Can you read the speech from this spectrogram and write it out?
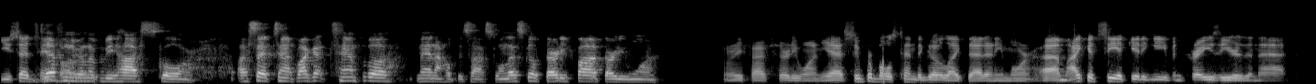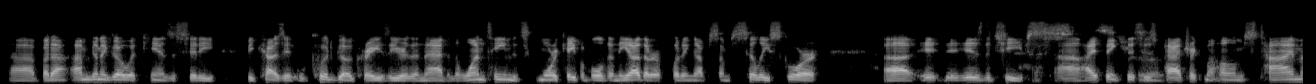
You said Tampa definitely going to be high score. I said Tampa. I got Tampa. Man, I hope it's high scoring. Let's go 35 31. 35 31. Yeah, Super Bowls tend to go like that anymore. Um, I could see it getting even crazier than that, uh, but I, am going to go with Kansas City because it could go crazier than that. And the one team that's more capable than the other of putting up some silly score uh, it, it is the Chiefs. Uh, I think this is Patrick Mahomes' time.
